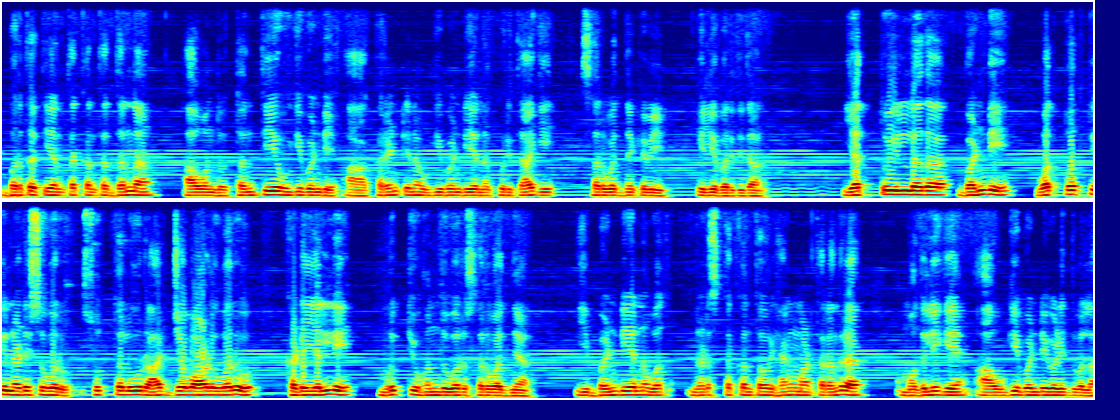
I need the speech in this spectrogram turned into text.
ಬರ್ತತಿ ಅಂತಕ್ಕಂಥದ್ದನ್ನು ಆ ಒಂದು ತಂತಿಯ ಉಗಿಬಂಡಿ ಆ ಕರೆಂಟಿನ ಉಗಿಬಂಡಿಯನ್ನು ಕುರಿತಾಗಿ ಸರ್ವಜ್ಞ ಕವಿ ಇಲ್ಲಿ ಬರೆದಿದ್ದಾನೆ. ಎತ್ತು ಇಲ್ಲದ ಬಂಡಿ ಒತ್ತೊತ್ತಿ ನಡೆಸುವರು, ಸುತ್ತಲೂ ರಾಜ್ಯವಾಳುವರು, ಕಡೆಯಲ್ಲಿ ಮೃತ್ಯು ಹೊಂದುವರು ಸರ್ವಜ್ಞ. ಈ ಬಂಡಿಯನ್ನು ನಡೆಸ್ತಕ್ಕಂಥವ್ರು ಹೆಂಗೆ ಮಾಡ್ತಾರಂದ್ರೆ, ಮೊದಲಿಗೆ ಆ ಉಗಿ ಬಂಡಿಗಳಿದ್ವಲ್ಲ,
